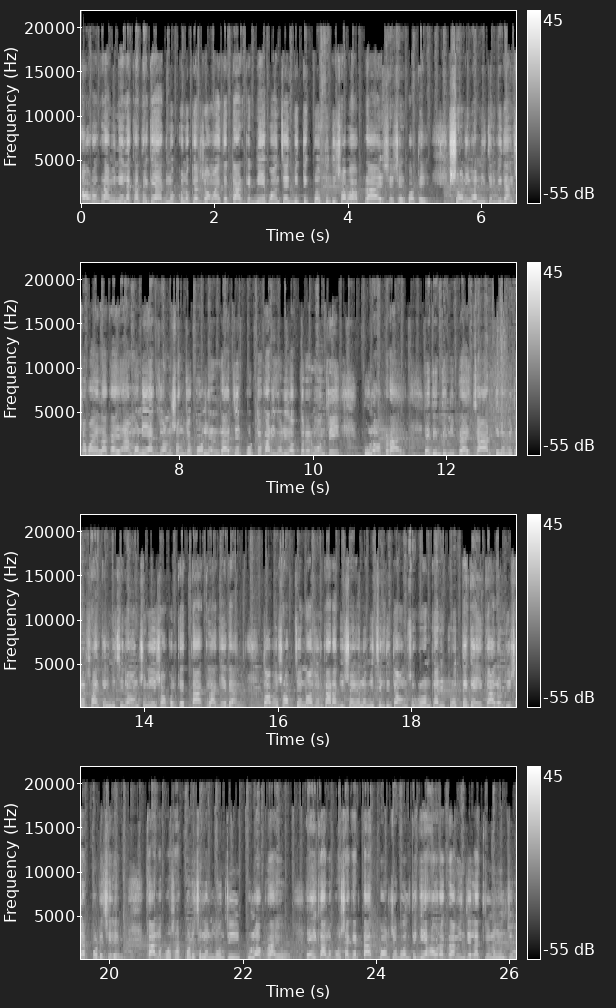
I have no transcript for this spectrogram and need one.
হাওড়া গ্রামীণ এলাকা থেকে এক লক্ষ লোকের জমায়েতের টার্গেট নিয়ে পঞ্চায়েত ভিত্তিক প্রস্তুতি সভা প্রায় শেষের পথে। শনিবার নিজের বিধানসভা এলাকায় এমনই এক জনসংযোগ করলেন রাজ্যের পূর্ত কারিগরি দপ্তরের মন্ত্রী পুলক রায়। এদিন তিনি প্রায় চার কিলোমিটার সাইকেল মিছিলে অংশ নিয়ে সকলকে তাক লাগিয়ে দেন। তবে সবচেয়ে নজর কাড়া বিষয় হলো মিছিলটিতে অংশগ্রহণকারী প্রত্যেকেই কালো টি শার্ট পরেছিলেন। কালো পোশাক পরেছিলেন মন্ত্রী পুলক রায়ও। এই কালো পোশাকের তাৎপর্য বলতে গিয়ে হাওড়া গ্রামীণ জেলা তৃণমূল যুব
